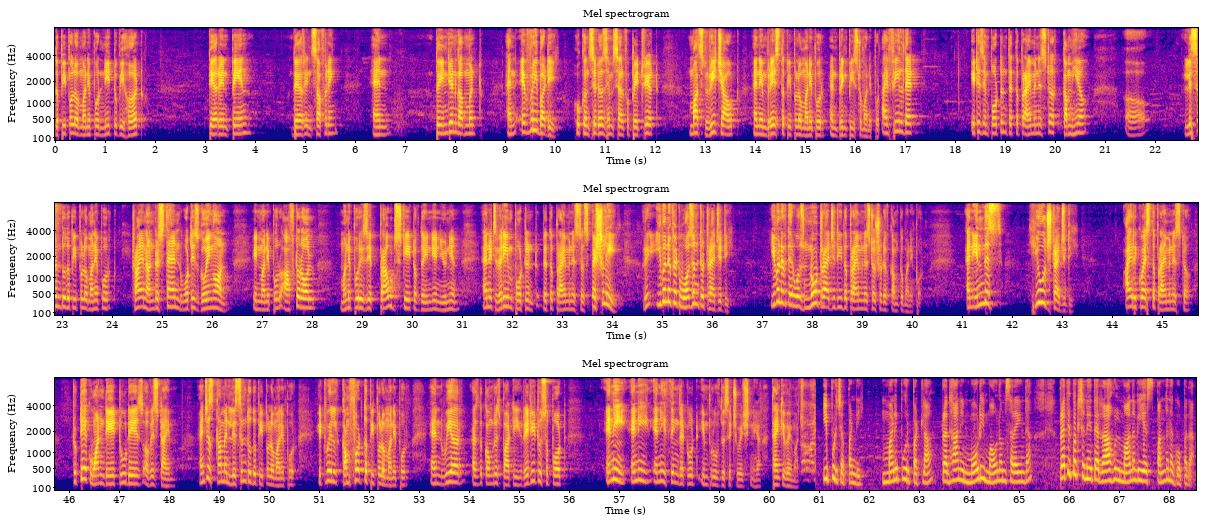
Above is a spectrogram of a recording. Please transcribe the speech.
The people of Manipur need to be heard. They are in pain, they are in suffering, and the Indian government and everybody who considers himself a patriot must reach out and embrace the people of Manipur and bring peace to Manipur. I feel that it is important that the Prime Minister come here, uh, listen to the people of Manipur, try and understand what is going on in Manipur. After all, Manipur is a proud state of the Indian Union, and it's very important that the Prime Minister, especially, even if it wasn't a tragedy, even if there was no tragedy, the Prime Minister should have come to Manipur. And in this huge tragedy, I request the Prime Minister to take one day, two days of his time and just come and listen to the people of Manipur. It will comfort the people of Manipur. And we are, as the Congress party, ready to support any any anything that would improve the situation here thank you very much ఇప్పుడు చెప్పండి. మణిపూర్ పట్ల ప్రధాని మోడీ మౌనం సరైందా? ప్రతిపక్ష నేత రాహుల్ మానవీయ స్పందన గొప్పదా?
